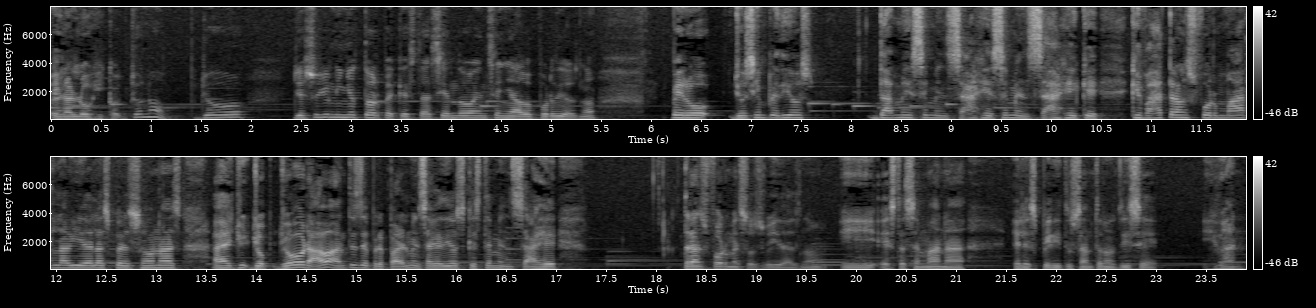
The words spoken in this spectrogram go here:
era lógico, yo no, yo, yo soy un niño torpe que está siendo enseñado por Dios, ¿no? Pero yo siempre, Dios, dame ese mensaje, ese mensaje que, que, va a transformar la vida de las personas. yo, yo, oraba antes de preparar el mensaje de Dios que este mensaje transforme sus vidas, ¿no? Y esta semana el Espíritu Santo nos dice, Iván,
